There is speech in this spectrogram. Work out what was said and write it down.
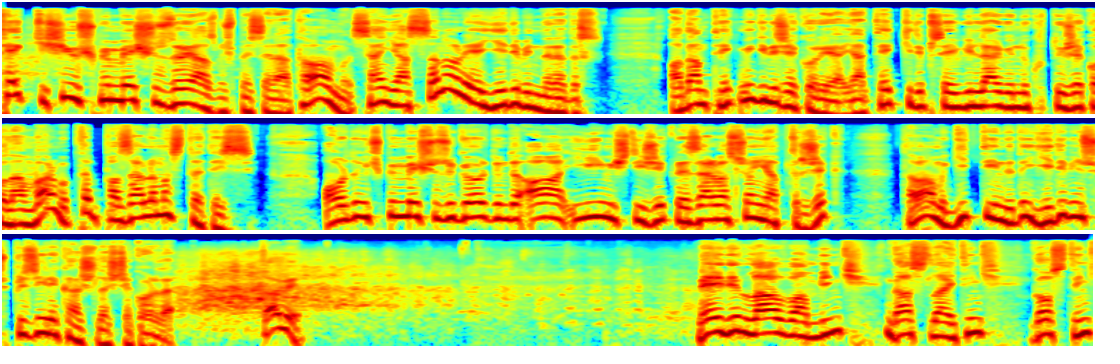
tek kişi 3500 lira yazmış mesela tamam mı? Sen yazsana oraya 7000 liradır. Adam tek mi gidecek oraya? Yani tek gidip sevgililer gününü kutlayacak olan var mı? Tabi pazarlama stratejisi. Orada 3500'ü gördüğünde aa iyiymiş diyecek rezervasyon yaptıracak. Tamam mı? Gittiğinde de 7000 sürpriziyle karşılaşacak orada. Tabi. Neydi? Love bombing, gaslighting, ghosting.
